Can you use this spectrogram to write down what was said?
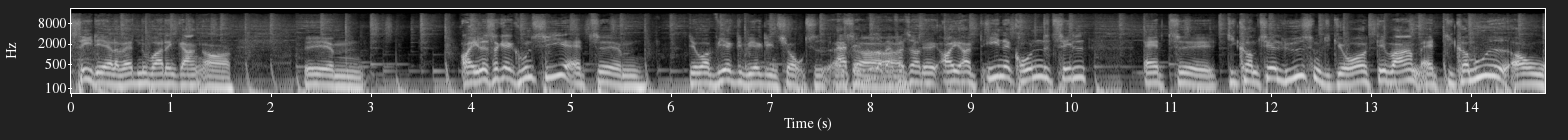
CD, eller hvad det nu var dengang, og, øhm, og ellers så kan jeg kun sige, at øhm, det var virkelig, virkelig en sjov tid. Altså, det i hvert fald sådan. øh, Og, og en af grundene til, at øh, de kom til at lyde, som de gjorde, det var, at de kom ud og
